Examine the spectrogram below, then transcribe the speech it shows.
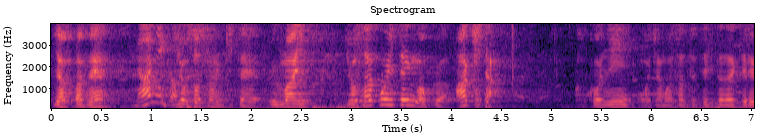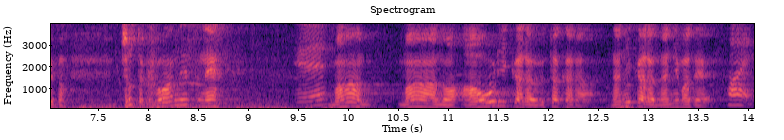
やっぱね何が？よそさん来てうまいよさこい天国秋田。ここにお邪魔させていただければちょっと不安ですね。え？まあまああの煽りから歌から何から何まではい。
